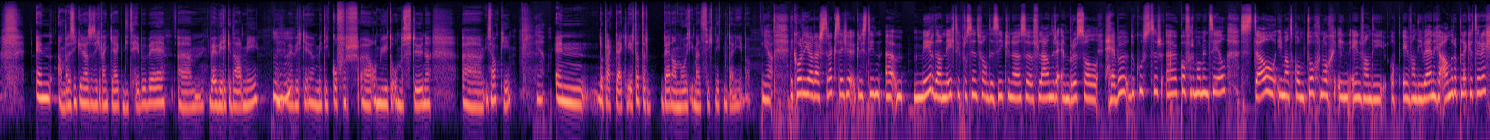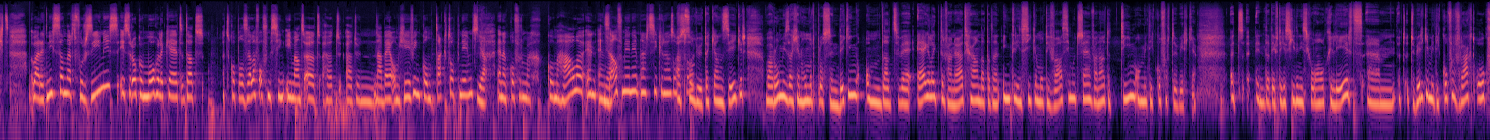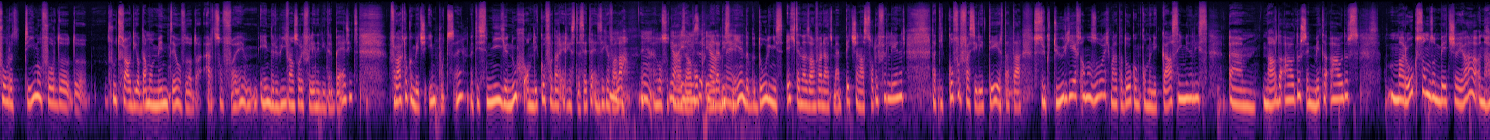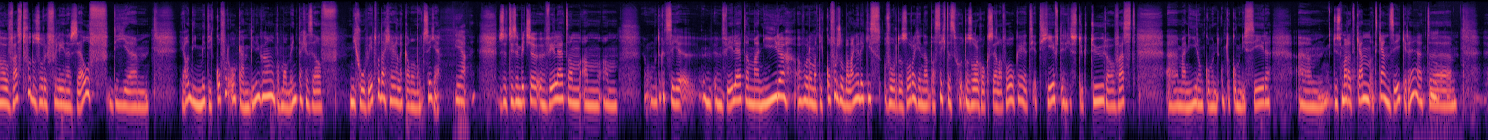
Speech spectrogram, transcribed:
En andere ziekenhuizen zeggen van kijk, dit hebben wij, um, wij werken daarmee. Mm Wij werken met die koffer uh, om jullie te ondersteunen. Uh, is dat oké? Okay. Ja. En de praktijk leert dat er bijna nooit iemand zegt nee, ik moet dat niet hebben. Ja, ik hoorde jou daar straks zeggen, Christine, uh, meer dan 90% van de ziekenhuizen Vlaanderen en Brussel hebben de koesterkoffer uh, momenteel. Stel, iemand komt toch nog in een van die, op een van die weinige andere plekken terecht waar het niet standaard voorzien is, is er ook een mogelijkheid dat het koppel zelf of misschien iemand uit, uit, uit hun nabije omgeving contact opneemt ja. en een koffer mag komen halen en, en zelf meeneemt naar het ziekenhuis of Absoluut, dat kan zeker. Waarom is dat geen 100% dekking? Omdat wij eigenlijk ervan uitgaan dat dat een intrinsieke motivatie moet zijn vanuit het team om met die koffer te werken. Het, en dat heeft de geschiedenis gewoon ook geleerd. Um, het, het werken met die koffer vraagt ook voor het team of voor de, de vroedvrouw die op dat moment, of de arts of eender wie van zorgverlener die erbij zit, vraagt ook een beetje input. Het is niet genoeg om die koffer daar ergens te zetten en zeggen, mm. voilà, mm. en los het ja, maar zelf op. Nee, dat is niet. De bedoeling is echt, en dat is dan vanuit mijn pitch als zorgverlener, dat die koffer faciliteert, dat dat structuur geeft aan de zorg, maar dat dat ook een communicatiemiddel is um, naar de ouders en met de ouders. Maar ook soms een beetje ja, een houvast voor de zorgverlener zelf, die, um, ja, die met die koffer ook kan binnengaan op het moment dat je zelf niet goed weet wat je eigenlijk allemaal moet zeggen. Ja. Dus het is een beetje een veelheid aan, aan, aan hoe moet ik het zeggen, een veelheid aan manieren waarom die koffer zo belangrijk is voor de zorg. En dat, dat zegt de zorg ook zelf ook. Hè. Het, het geeft ergens structuur, hou vast, uh, manier om, om te communiceren. Um, dus, maar het kan, het kan zeker. Hè. Het, uh,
